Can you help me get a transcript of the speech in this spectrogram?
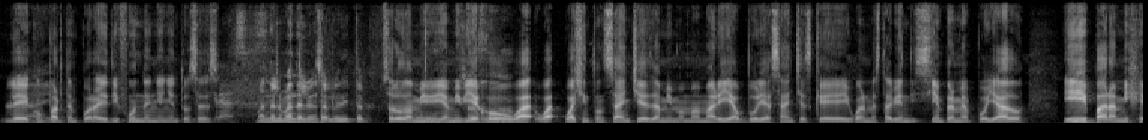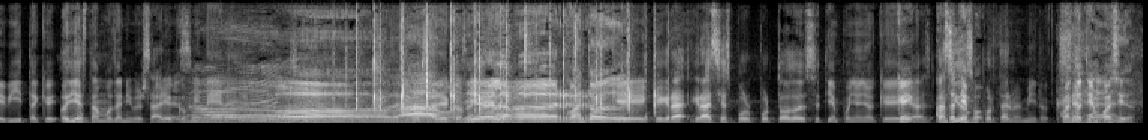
le Ay. comparten por ahí, difunden, ñaño. Entonces, Gracias. Mándale, mándale un saludito. saludo a mi, a mi viejo. Wa- Wa- Washington Sánchez, a mi mamá María Obdulia Sánchez, que igual me está viendo y siempre me ha apoyado. Y para mi jevita, que hoy día estamos de aniversario con Eso. Minera. Oh, de aniversario vamos. con el Minera, loco. amor. ¿Cuánto, Que, que gra- gracias por, por todo ese tiempo, ñaño, que ¿Qué? has, has ¿Cuánto sido tiempo? soportarme a mí, loco. ¿Cuánto tiempo ha sido?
